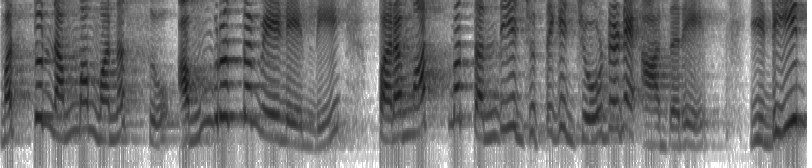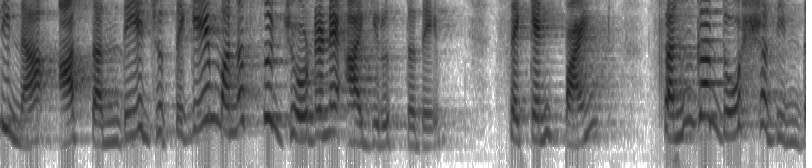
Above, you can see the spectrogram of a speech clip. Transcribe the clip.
ಮತ್ತು ನಮ್ಮ ಮನಸ್ಸು ಅಮೃತ ವೇಳೆಯಲ್ಲಿ ಪರಮಾತ್ಮ ತಂದೆಯ ಜೊತೆಗೆ ಜೋಡಣೆ ಆದರೆ, ಇಡೀ ದಿನ ಆ ತಂದೆಯ ಜೊತೆಗೆ ಮನಸ್ಸು ಜೋಡಣೆ ಆಗಿರುತ್ತದೆ. ಸೆಕೆಂಡ್ ಪಾಯಿಂಟ್ ಸಂಘ ದೋಷದಿಂದ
